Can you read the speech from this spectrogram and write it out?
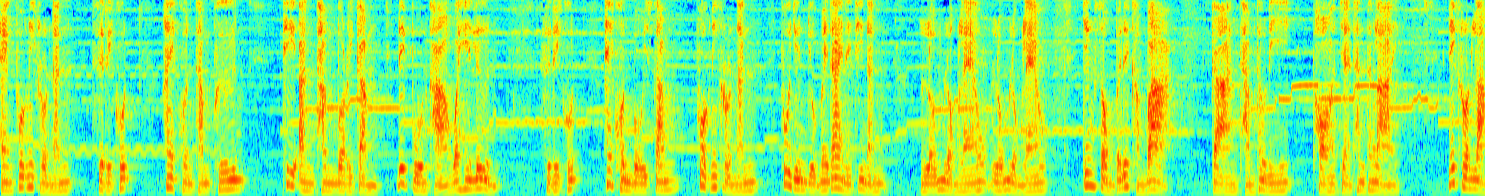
แห่งพวกนิครนนั้น สิริคุตให้คนทำพื้น ที่อันทำบริกรรมด้วยปูนขาวไว้ให้ลื่น สิริคุตให้คนโบยซ้ำพวกนิครนนั้น ผู้ยืนอยู่ไม่ได้ในที่นั้น ล้มลงแล้ว ล้มลงแล้ว จึงส่งไปด้วยคำว่า การทำเท่านี้ พอแก่ท่านทั้งหลาย นิครนเหล่า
